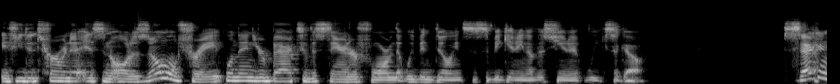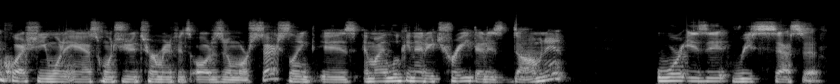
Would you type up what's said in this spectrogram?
If you determine that it's an autosomal trait, well then you're back to the standard form that we've been doing since the beginning of this unit weeks ago. Second question you want to ask once you determine if it's autosomal or sex-linked is, am I looking at a trait that is dominant or is it recessive?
